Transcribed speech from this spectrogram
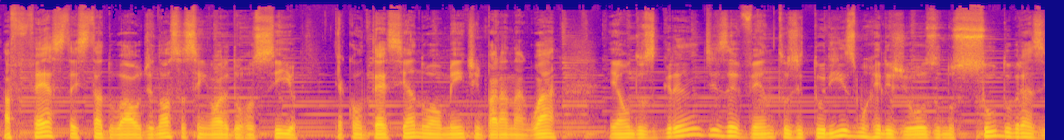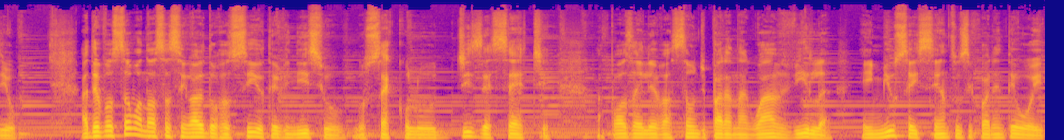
A festa estadual de Nossa Senhora do Rocio, que acontece anualmente em Paranaguá, é um dos grandes eventos de turismo religioso no sul do Brasil. A devoção a Nossa Senhora do Rocio teve início no século XVII, após a elevação de Paranaguá à vila, em 1648.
